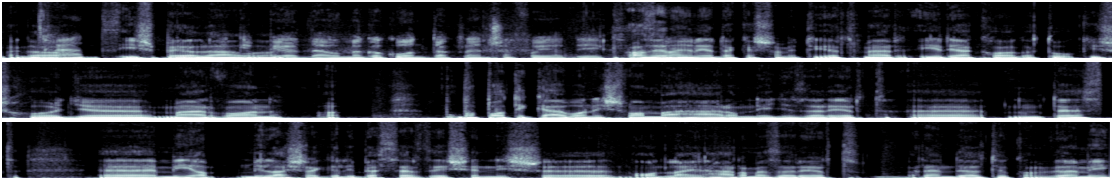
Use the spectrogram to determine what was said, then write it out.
meg a hát, is például. Például, meg a kontaktlencse folyadék. Azért nagyon érdekes, amit írt, mert írják hallgatók is, hogy uh, már van a Patikában is van már 3-4 ezerért e, teszt. E, mi a Millás reggeli beszerzésen is e, online 3 ezerért rendeltük, amivel mi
